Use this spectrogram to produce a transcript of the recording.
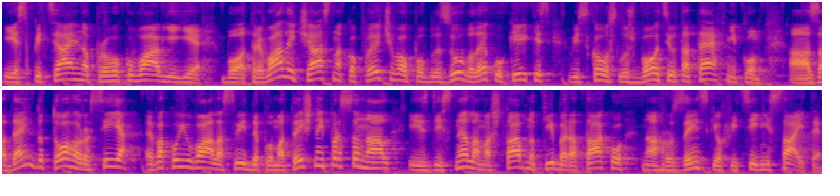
і спеціально провокував її, бо тривалий час накопичував поблизу велику кількість військовослужбовців та техніку. А за день до того Росія евакуювала свій дипломатичний персонал і здійснила масштабну кібератаку на грузинські офіційні сайти.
